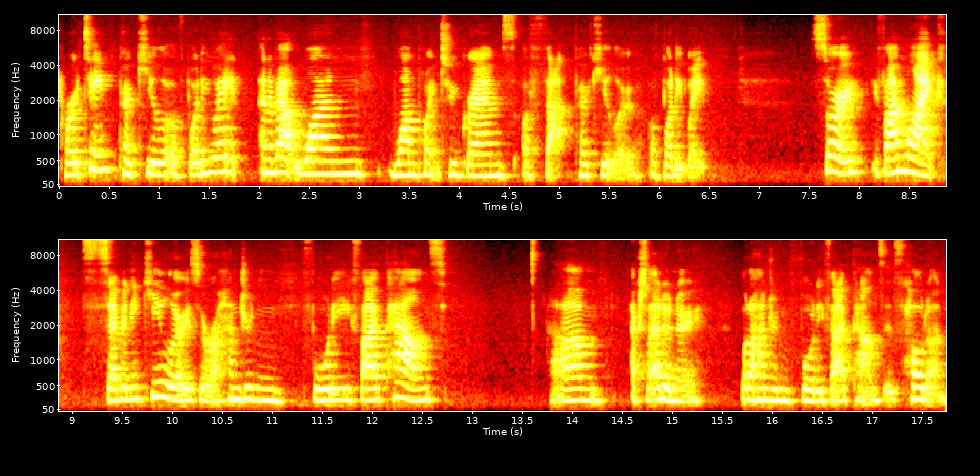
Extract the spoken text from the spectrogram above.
protein per kilo of body weight and about 1 1.2 grams of fat per kilo of body weight. So if I'm like 70 kilos or 145 pounds, um, actually, I don't know what 145 pounds is. Hold on.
